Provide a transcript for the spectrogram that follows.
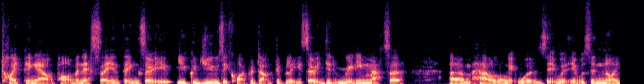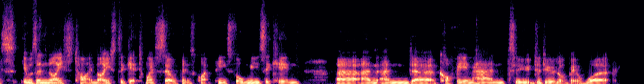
typing out part of an essay and things. So it, you could use it quite productively. So it didn't really matter um, how long it was. It, it was a nice it was a nice time. I used to get to myself and it was quite peaceful, music in uh, and and uh, coffee in hand to to do a little bit of work.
